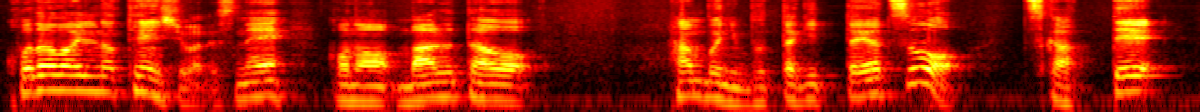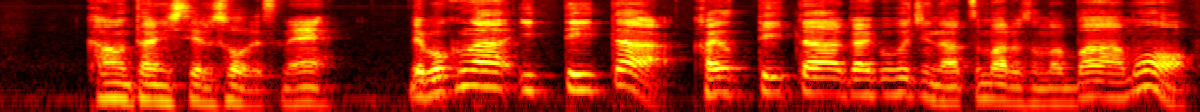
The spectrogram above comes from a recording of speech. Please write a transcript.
こだわりの店主はですね、この丸太を半分にぶった切ったやつを使ってカウンターにしてるそうですね。で、僕が行っていた、通っていた外国人の集まるそのバーも、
